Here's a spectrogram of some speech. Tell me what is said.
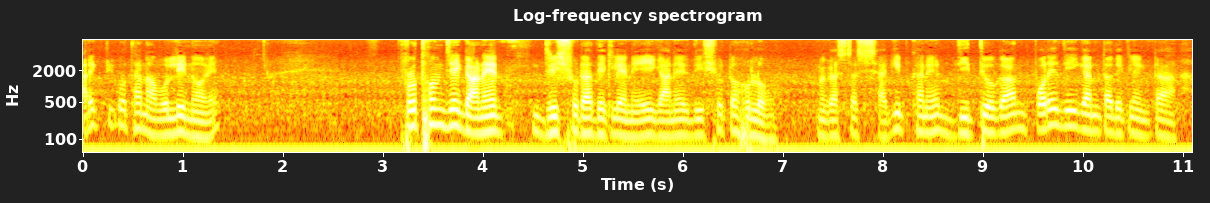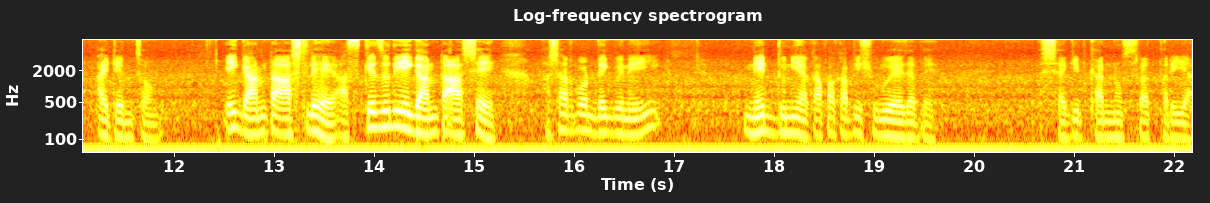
আরেকটি কথা না বললেই নয়, প্রথম যে গানের দৃশ্যটা দেখলেন, এই গানের দৃশ্যটা হলো মেগাস্টার সাকিব খানের দ্বিতীয় গান, পরে যেই গানটা দেখলেন এটা আইটেম সং এই গানটা আসলে, আজকে যদি এই গানটা আসে, আসার পর দেখবেন এই নেট দুনিয়া কাপাকাপি শুরু হয়ে যাবে। সাকিব খান, নুসরাত ফারিয়া।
